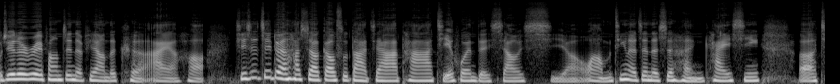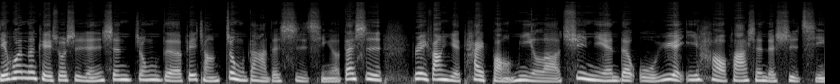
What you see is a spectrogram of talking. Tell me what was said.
我觉得瑞芳真的非常的可爱啊！哈，其实这段他是要告诉大家他结婚的消息啊！哇，我们听了真的是很开心。呃，结婚呢可以说是人生中的非常重大的事情啊，但是瑞芳也太保密了。去年的五月一号发生的事情，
